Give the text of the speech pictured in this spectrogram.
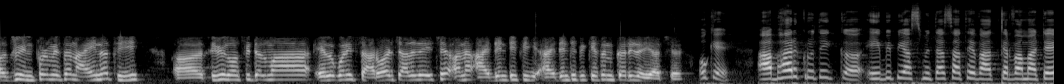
હજુ ઇન્ફોર્મેશન આવી નથી. સિવિલ હોસ્પિટલમાં એ લોકોની સારવાર ચાલી રહી છે અને આઈડેન્ટિફિ આઈડેન્ટિફિકેશન કરી રહ્યા છે. ઓકે. આભાર કૃતિક એબીપી અસ્મિતા સાથે વાત કરવા માટે.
